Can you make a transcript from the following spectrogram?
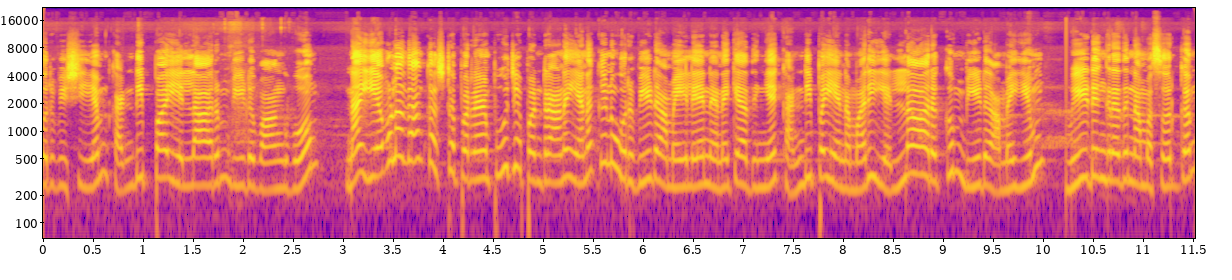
ஒரு விஷயம். கண்டிப்பாக எல்லாரும் வீடு வாங்குவோம். நான் எவ்வளோ தான் கஷ்டப்படுறேன் பூஜை பண்ணுறேன் ஆனால் எனக்குன்னு ஒரு வீடு அமையலேன்னு நினைக்காதீங்க. கண்டிப்பாக என்னை மாதிரி எல்லாருக்கும் வீடு அமையும். வீடுங்கிறது நம்ம சொர்க்கம்.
